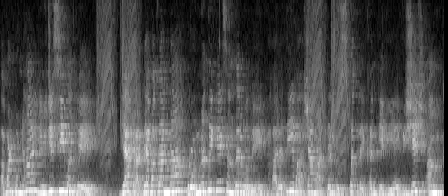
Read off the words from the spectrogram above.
आपण पुन्हा यू जी सीमध्ये ज्या प्राध्यापकांना प्रोन्नती के संदर्भ में भारतीय भाषा माध्यम पुस्तक लेखन के लिए विशेष अंक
